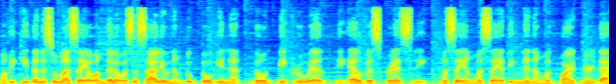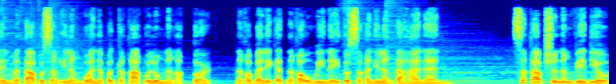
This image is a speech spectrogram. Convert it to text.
makikita na sumasayaw ang dalawa sa saliw ng tugtugin na Don't Be Cruel ni Elvis Presley. Masayang masaya tingnan ang magpartner dahil matapos ang ilang buwan na pagkakakulong ng aktor, nakabalik at nakauwi na ito sa kanilang tahanan. Sa caption ng video,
